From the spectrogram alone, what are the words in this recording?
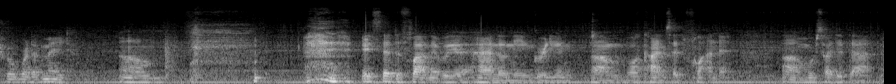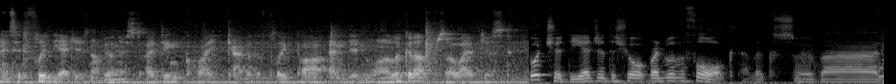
Rushed shortbread I've made. Um, It said to flatten it with your hand on the ingredient. Um, well, I kind of said flatten it, um, which I did that. And it said flute the edges, and I'll be honest, I didn't quite gather the flute part and didn't want to look it up, so I've just... Butchered the edge of the shortbread with a fork. That looks so bad.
